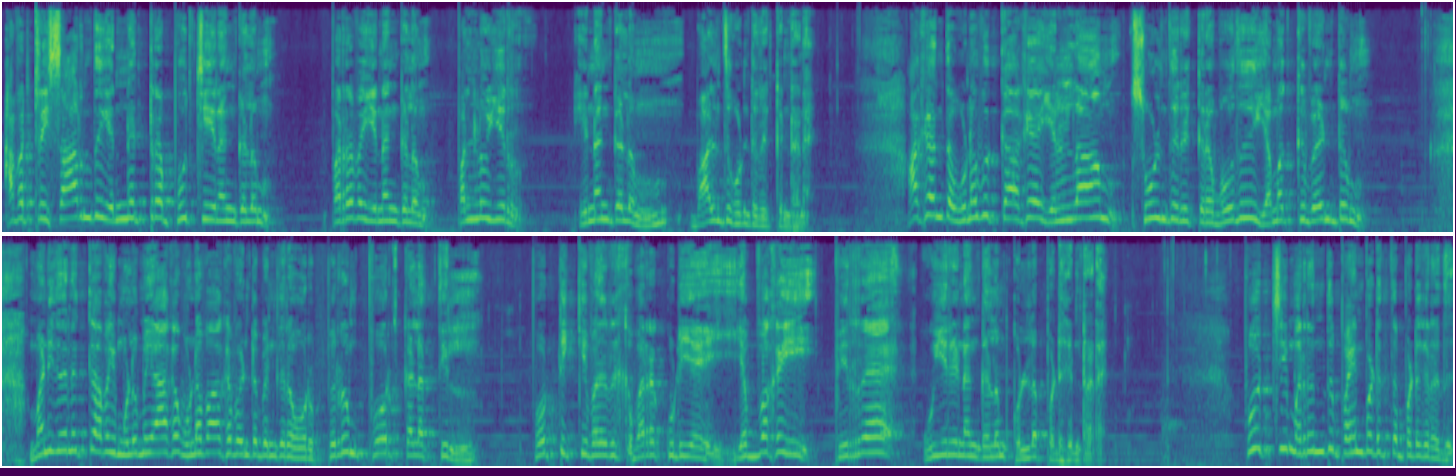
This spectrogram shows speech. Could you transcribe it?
அவற்றை சார்ந்து எண்ணற்ற பூச்சி இனங்களும் பறவை இனங்களும் பல்லுயிர் இனங்களும் வாழ்ந்து கொண்டிருக்கின்றன. ஆக அந்த உணவுக்காக எல்லாம் சூழ்ந்திருக்கிற போது எமக்கு வேண்டும். மனிதனுக்கு அவை முழுமையாக உணவாக வேண்டும் என்கிற ஒரு பெரும் போர்க்களத்தில் போட்டிக்கு வரு- வரக்கூடிய எவ்வகை பிற உயிரினங்களும் கொல்லப்படுகின்றன. பூச்சி மருந்து பயன்படுத்தப்படுகிறது.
